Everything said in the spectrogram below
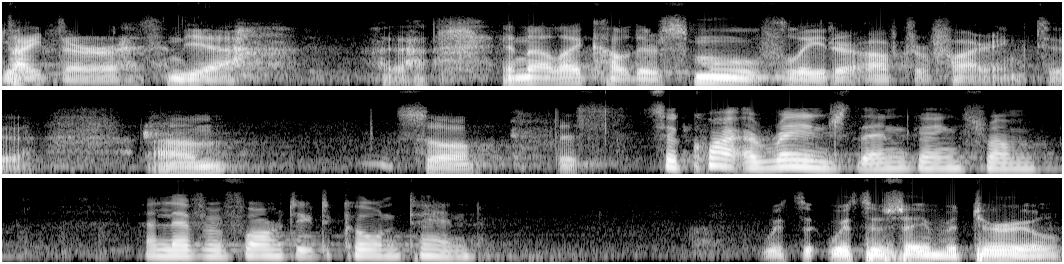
tighter. Yeah. and I like how they're smooth later after firing too. Um, so this. So quite a range then, going from 1140 to cone 10. With the, with the same material.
